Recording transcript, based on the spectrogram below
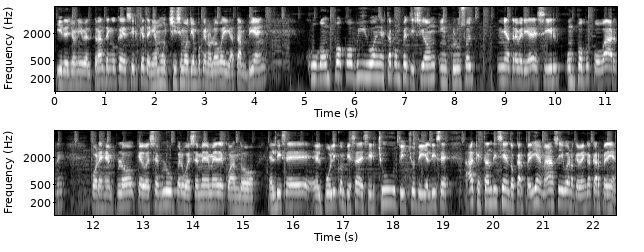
Y de Johnny Beltrán tengo que decir que tenía muchísimo tiempo que no lo veía tan bien. Jugó un poco vivo en esta competición, incluso me atrevería a decir un poco cobarde. Por ejemplo, quedó ese blooper o ese meme de cuando él dice, el público empieza a decir chuti, chuti, y él dice, ah, ¿qué están diciendo? Carpe diem, ah, sí, bueno, que venga Carpe diem.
